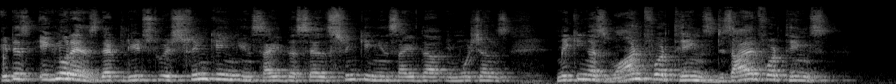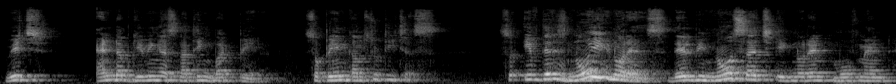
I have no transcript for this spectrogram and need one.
It is ignorance that leads to a shrinking inside the cells, shrinking inside the emotions, making us want for things, desire for things, which end up giving us nothing but pain. So, pain comes to teach us. So, if there is no ignorance, there will be no such ignorant movement,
